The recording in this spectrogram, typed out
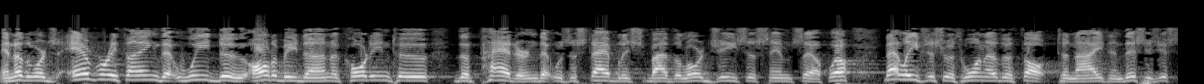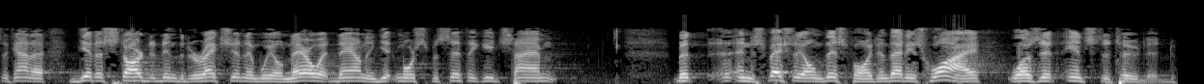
In other words, everything that we do ought to be done according to the pattern that was established by the Lord Jesus Himself. Well, that leaves us with one other thought tonight, and this is just to kind of get us started in the direction, and we'll narrow it down and get more specific each time. But, and especially on this point, and that is why was it instituted?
